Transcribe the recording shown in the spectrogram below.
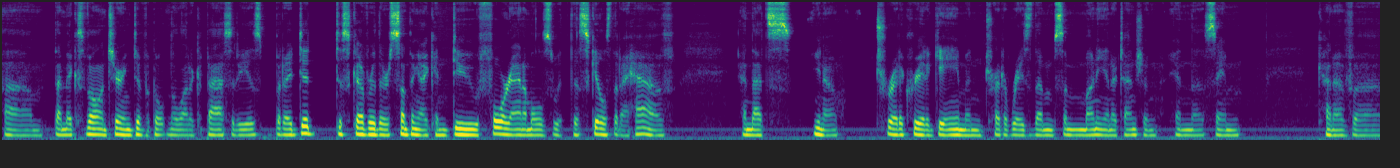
Um, that makes volunteering difficult in a lot of capacities. But I did discover there's something I can do for animals with the skills that I have, and that's you know try to create a game and try to raise them some money and attention in the same kind of uh,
